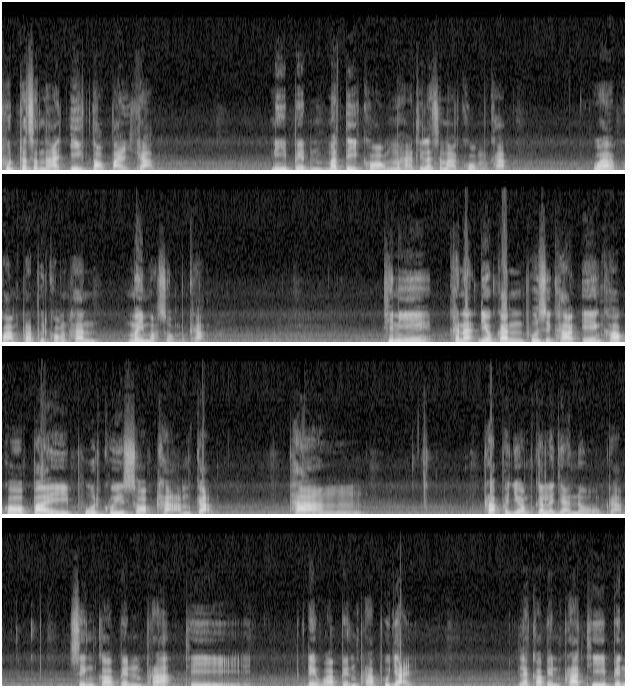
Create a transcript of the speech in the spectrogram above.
พุทธศาสนาอีกต่อไปครับ นี่เป็นมติของมหาเถรสมาคมครับ ว่าความประพฤติของท่านไม่เหมาะสมครับ ทีนี้ขณะเดียวกันผู้สื่อข่าวเองเขาก็ไปพูดคุยสอบถามกับทางพระพยอมกัลยาโนครับ ซึ่งก็เป็นพระที่เรียกว่าเป็นพระผู้ใหญ่ และก็เป็นพระที่เป็น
